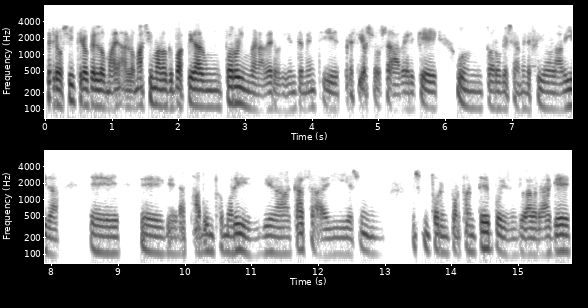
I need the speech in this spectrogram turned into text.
pero sí creo que es lo, a lo máximo a lo que puede aspirar un toro y un ganadero, evidentemente, y es precioso saber que un toro que se ha merecido la vida eh, que está a punto de morir, llega a casa y es un, es un toro importante, pues la verdad que,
